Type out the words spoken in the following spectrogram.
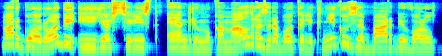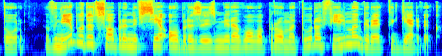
Марго Робби и ее стилист Эндрю Мукамал разработали книгу The Barbie World Tour. В ней будут собраны все образы из мирового промо-тура фильма Гретты Гервик.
